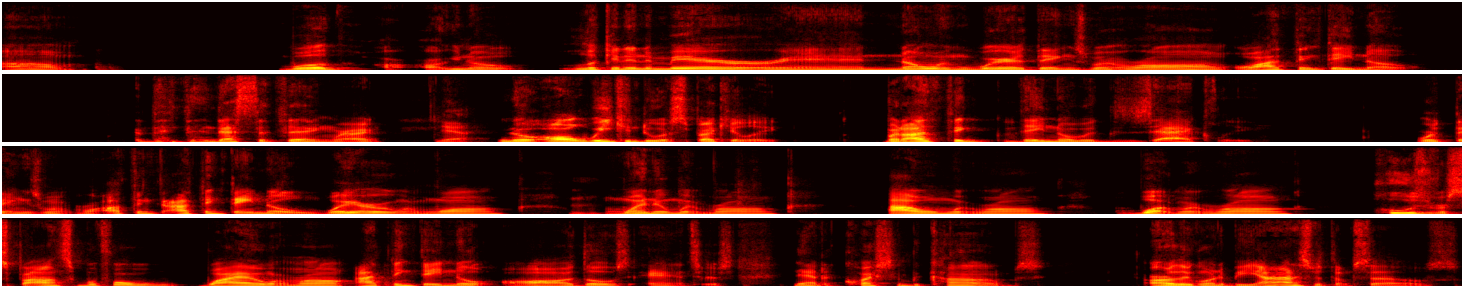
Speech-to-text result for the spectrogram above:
Um, well, are- you know, looking in the mirror and knowing where things went wrong. Well, I think they know. Th- th- That's the thing, right? Yeah. You know, all we can do is speculate, but I think they know exactly where things went wrong. I think I think they know where it went wrong, when it went wrong, how it went wrong, what went wrong, who's responsible for why it went wrong. I think they know all those answers. Now the question becomes: Are they going to be honest with themselves,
